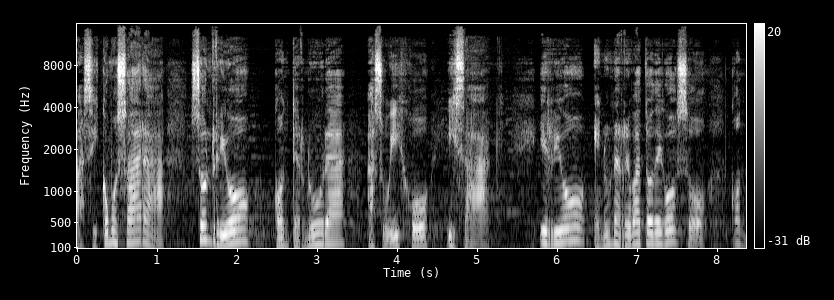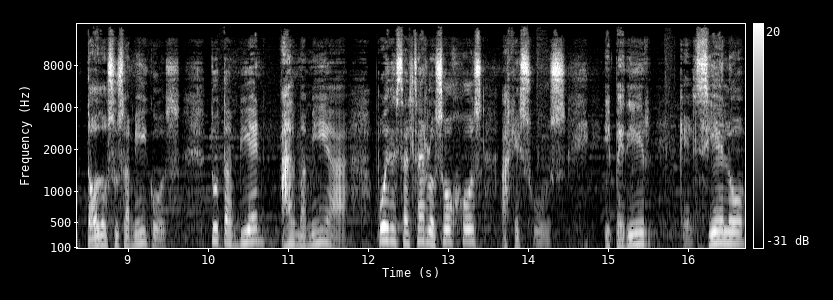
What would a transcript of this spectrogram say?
Así como Sara sonrió con ternura a su hijo Isaac y rió en un arrebato de gozo con todos sus amigos. Tú también, alma mía, puedes alzar los ojos a Jesús y pedir que el cielo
